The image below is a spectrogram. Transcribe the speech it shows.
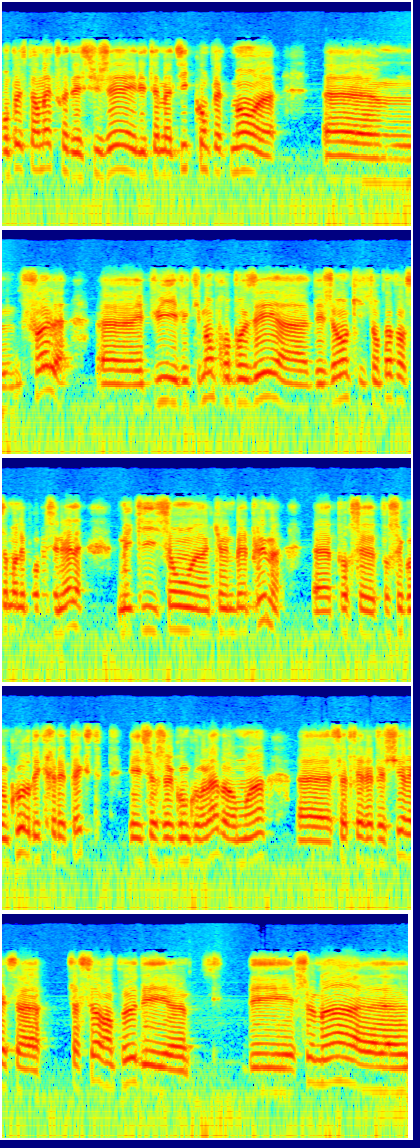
on peut se permettre des sujets et des thématiques complètement euh, euh, folles, et puis effectivement proposer à des gens qui ne sont pas forcément des professionnels, mais qui sont qui ont une belle plume pour ce pour ce concours, d'écrire des textes. Et sur ce concours-là, ben, au moins, ça fait réfléchir et ça ça sort un peu des des chemins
